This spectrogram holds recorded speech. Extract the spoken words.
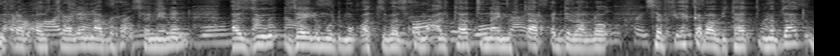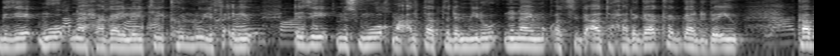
ምዕራብ ኣውስትራልያን ኣብ ርሑቕ ሰሜንን ኣዝዩ ዘይልሙድ ሙቐት ዝበዝሖ መዓልታት ናይ ምፍጣር ዕድል ኣሎ። ሰፊሕ ከባቢታት መብዛሕትኡ ግዜ ምዉቕ ናይ ሓጋይ ለይቲ ክህሉ ይኽእል እዩ፣ እዚ ምስ ምዉቕ መዓልታት ተደሚሩ ንናይ ሙቐት ስግኣተ ሓደጋ ከጋድዶ እዩ። ካብ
